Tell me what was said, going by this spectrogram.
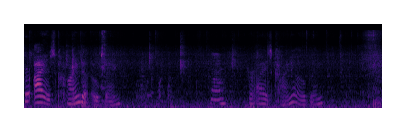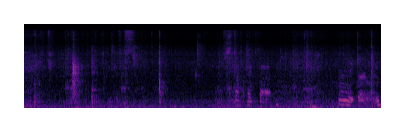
Her eye is kind of open. Huh? Her eye is kind of open. I think it's stuck like that. Alright, darling.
